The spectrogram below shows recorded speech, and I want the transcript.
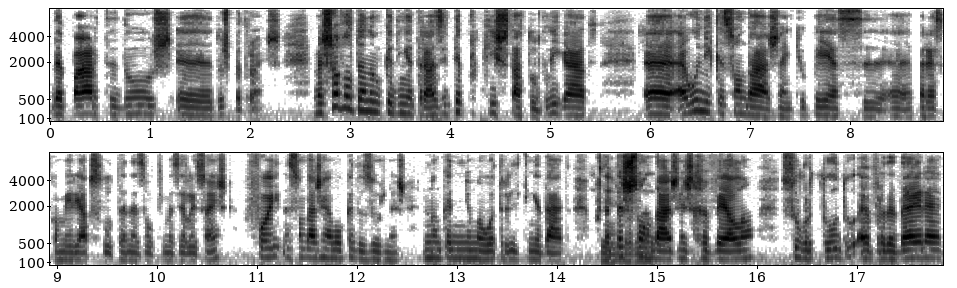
da parte dos, uh, dos patrões. Mas só voltando um bocadinho atrás, e até porque isto está tudo ligado, a única sondagem que o PS aparece com maioria absoluta nas últimas eleições foi na sondagem à boca das urnas. Nunca nenhuma outra lhe tinha dado. Portanto, Sim, as sondagens revelam, sobretudo, a verdadeira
